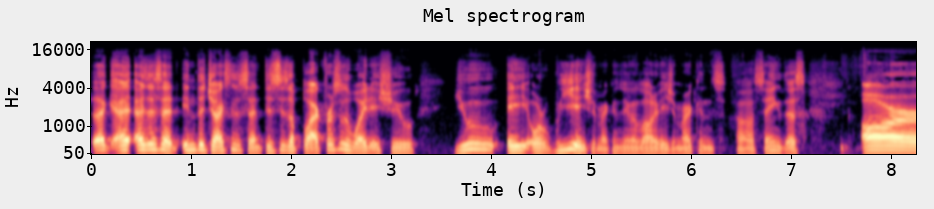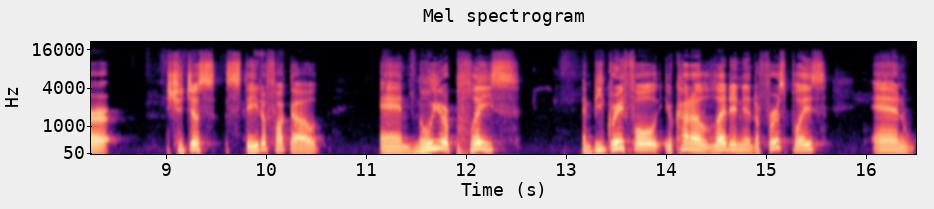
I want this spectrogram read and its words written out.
like as I said in the Jackson dissent, this is a black versus white issue you a or we Asian Americans, even a lot of Asian Americans uh, saying this, are should just stay the fuck out and know your place and be grateful you're kind of let in in the first place. And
